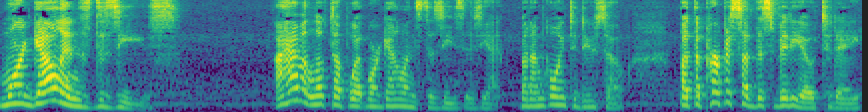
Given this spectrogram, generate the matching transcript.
Morgellons disease. I haven't looked up what Morgellons disease is yet, but I'm going to do so. But the purpose of this video today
